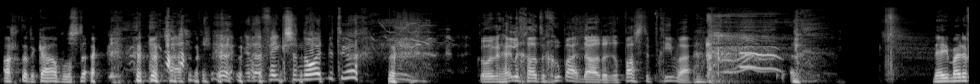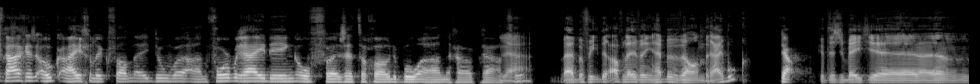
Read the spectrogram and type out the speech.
Achter de kabels daar. En dan vind ik ze nooit meer terug. Kon ik een hele grote groep uitnodigen. Past het prima. Nee, maar de vraag is ook eigenlijk van, hey, doen we aan voorbereiding of eh, zetten we gewoon de boel aan en gaan we praten? Ja. We hebben voor iedere aflevering hebben we wel een draaiboek. Ja. Het is een beetje. eh,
